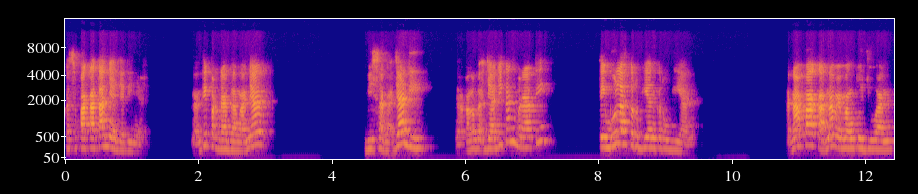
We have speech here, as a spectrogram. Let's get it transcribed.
kesepakatannya jadinya nanti perdagangannya bisa nggak jadi nah kalau nggak jadi kan berarti timbullah kerugian-kerugian kenapa karena memang tujuan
